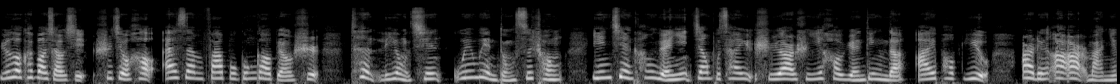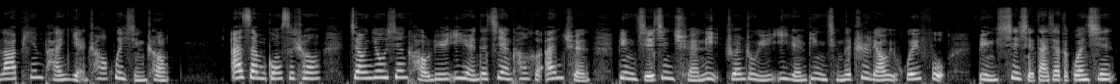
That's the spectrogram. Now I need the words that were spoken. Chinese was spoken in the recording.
娱乐快报消息：十九号，SM 发布公告表示，Ten 李永钦、WinWin 董思成因健康原因将不参与十月二十一号原定的 iPop U 二零二二马尼拉拼盘演唱会行程。SM 公司称将优先考虑艺人的健康和安全，并竭尽全力专注于艺人病情的治疗与恢复，并谢谢大家的关心。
